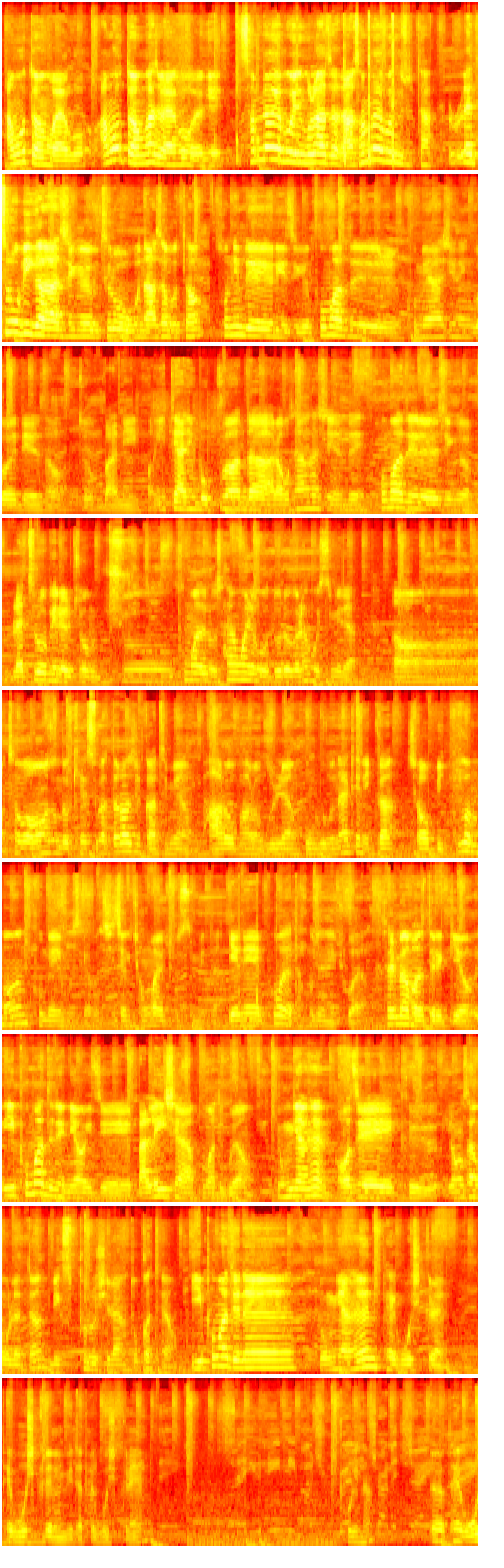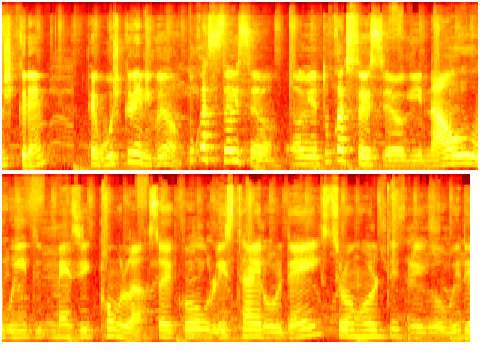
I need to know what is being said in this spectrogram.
아무것도 안 말고 아무것도 안 하지 말고 여기 선명해 보이는 걸로 하자. 나 선명해 보이는 게 좋다. 레트로비가 지금 들어오고 나서부터 손님들이 지금 포마드 구매하시는 거에 대해서 좀 많이 어, 이때 아니면 못 구한다 라고 생각하시는데 포마드를 지금 레트로비를 좀 주 포마드로 사용하려고 노력을 하고 있습니다. 어 저거 어느 정도 개수가 떨어질 것 같으면 바로 바로 물량 공급은 할 테니까 저 믿고 한번 구매해 보세요. 진짜 정말 좋습니다. 얘네 포마드 다 고정이 좋아요. 설명 먼저 드릴게요. 이 포마드는요 이제 말레이시아 포마드고요. 용량은 어제 그 영상 올렸던 믹스 프루시랑 똑같아요. 이 포마드는 용량은 150g, 150g입니다. 150g. 보이나? 150g 150g이고요. 똑같이 써 있어요. 여기 똑같이 써 있어요. 여기 Now with Magic Formula 써 있고 Restyle All Day, Stronghold 그리고 with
